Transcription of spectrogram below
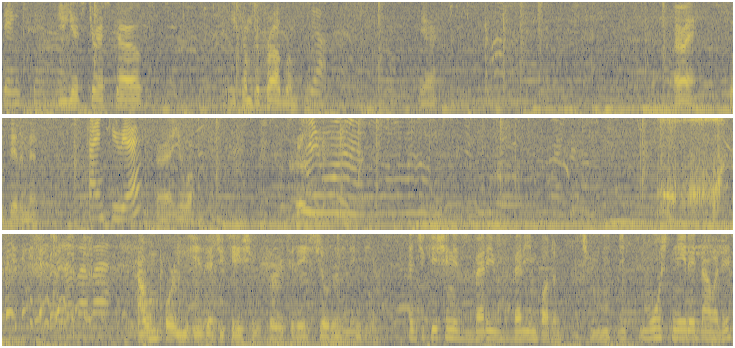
tension. you get stressed out, it becomes a problem. Yeah. Yeah. All right, go pay the man. Thank you, yeah? All right, you're welcome. How important is education for today's children in India? Education is very, very important. It's, it's most needed nowadays.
